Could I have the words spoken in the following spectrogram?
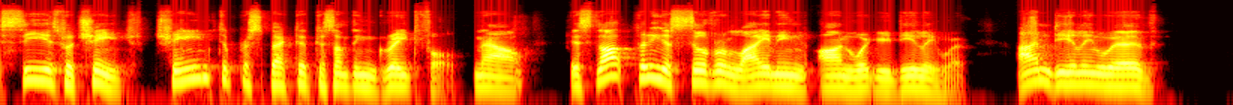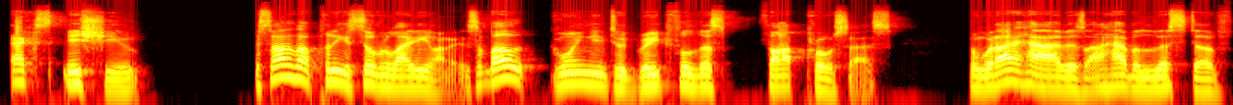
C is for change. Change the perspective to something grateful. Now, it's not putting a silver lining on what you're dealing with. I'm dealing with X issue it's not about putting a silver lining on it. It's about going into a gratefulness thought process. And what I have is I have a list of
